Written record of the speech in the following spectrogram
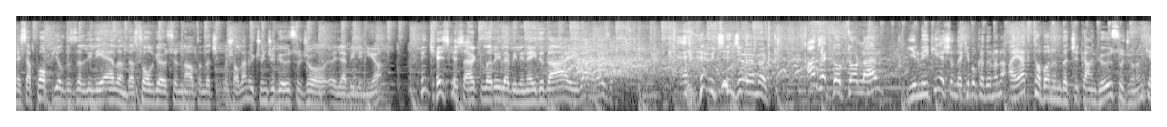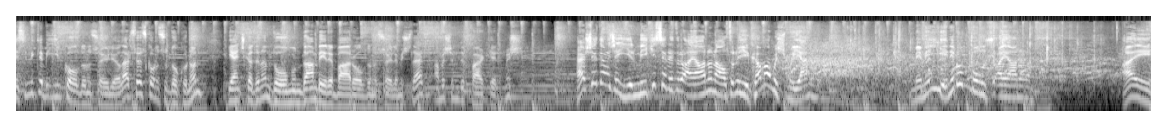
Mesela pop yıldızı Lily Allen da sol göğsünün altında çıkmış olan üçüncü göğüs ucuyla biliniyor. Keşke şarkılarıyla bilineydi daha iyiydi ama neyse. Üçüncü mümük. Ancak doktorlar 22 yaşındaki bu kadının ayak tabanında çıkan göğüs ucunun kesinlikle bir ilk olduğunu söylüyorlar. Söz konusu dokunun genç kadının doğumundan beri var olduğunu söylemişler. Ama şimdi fark etmiş. Her şeyden önce 22 senedir ayağının altını yıkamamış mı? Yani memeyi yeni mi bulmuş ayağının? Ay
